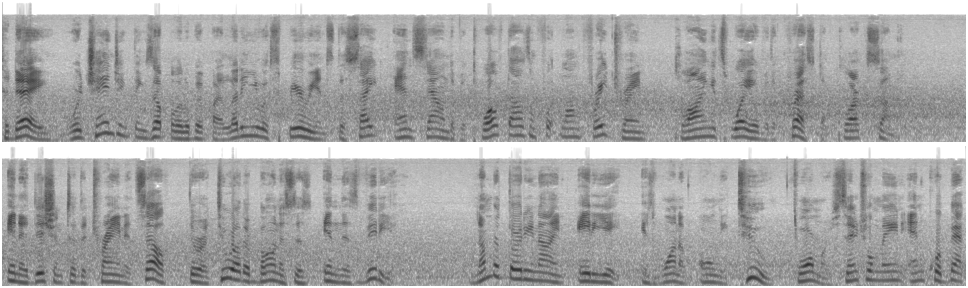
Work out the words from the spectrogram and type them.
Today, we're changing things up a little bit by letting you experience the sight and sound of a 12,000 foot long freight train clawing its way over the crest of Clark Summit. In addition to the train itself, there are two other bonuses in this video. Number 3988 is one of only two former Central Maine and Quebec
